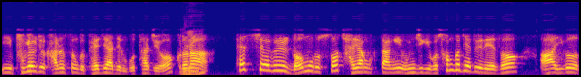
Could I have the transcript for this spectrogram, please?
이 부결될 가능성도 배제하지는 못하지요. 그러나 네. 패스트트랙을 넘으로써 자유한국당이 움직이고 선거제도에 대해서 아 이거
